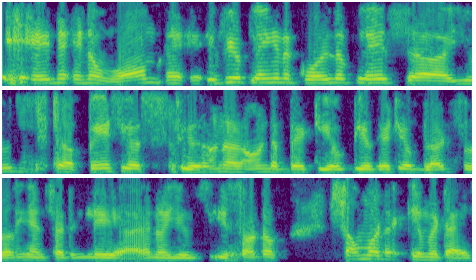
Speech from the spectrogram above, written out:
in a, in a warm, if you're playing in a colder place, uh, you just uh, pace yourself, you run around a bit, you you get your blood flowing, and suddenly, uh, you know, you you sort of somewhat acclimatize.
